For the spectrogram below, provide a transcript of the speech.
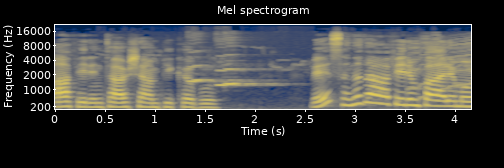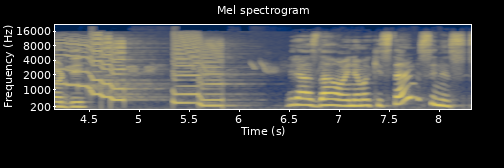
Aferin Tavşan Pikabu. Ve sana da aferin Fare Mordy. Biraz daha oynamak ister misiniz?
